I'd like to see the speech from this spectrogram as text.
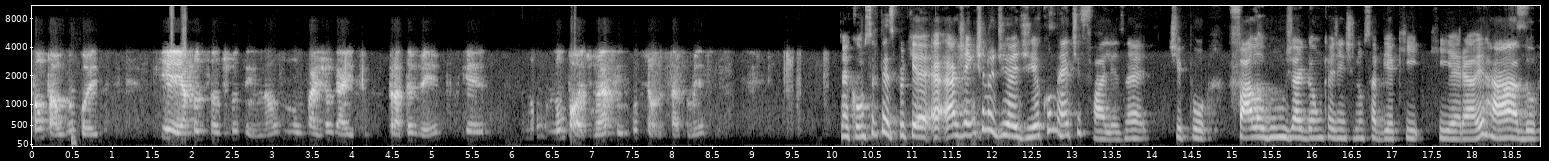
soltar alguma coisa, e a produção, tipo assim, não, não vai jogar isso pra TV, porque não, não pode, não é assim que funciona, sabe, também assim. É, com certeza, porque a gente no dia a dia comete falhas, né? Tipo, fala algum jargão que a gente não sabia que, que era errado,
